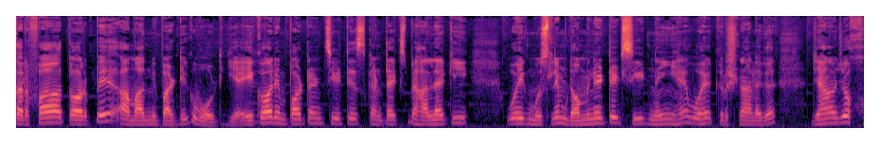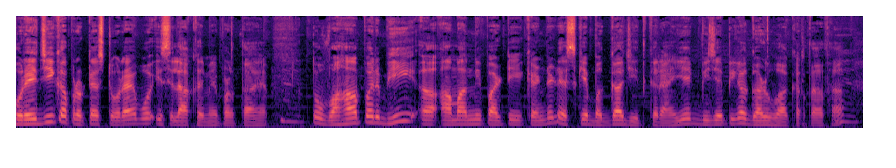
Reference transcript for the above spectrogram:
तरफा तौर पे आम आदमी पार्टी को वोट किया एक। और इंपॉर्टेंट सीट इस कंटेक्स में हालाँकि वो एक मुस्लिम डोमिनेटेड सीट नहीं है वो है कृष्णा नगर जहाँ जो खुरेजी का प्रोटेस्ट हो रहा है वो इस इलाके में पड़ता है हम्म। तो वहाँ पर भी आम आदमी पार्टी कैंडिडेट एस के बग्गा जीत कर आए ये एक बीजेपी का गढ़ हुआ करता था हम्म।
